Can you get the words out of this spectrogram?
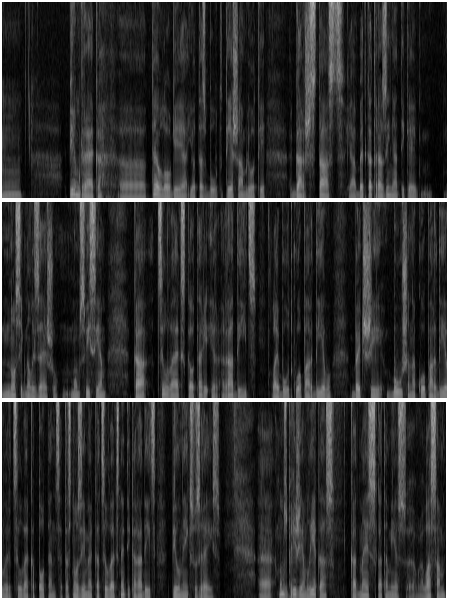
mm, pirmgrēka uh, teoloģijā, jo tas būtu tiešām ļoti garš stāsts, jā, bet katrā ziņā tikai nosignalizēšu mums visiem, ka cilvēks kaut arī ir radīts, lai būtu kopā ar Dievu, bet šī būšana kopā ar Dievu ir cilvēka potence. Tas nozīmē, ka cilvēks netika radīts pilnīgs uzreiz. Uh, mums brīžiem liekas, kad mēs skatāmies vai lasām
